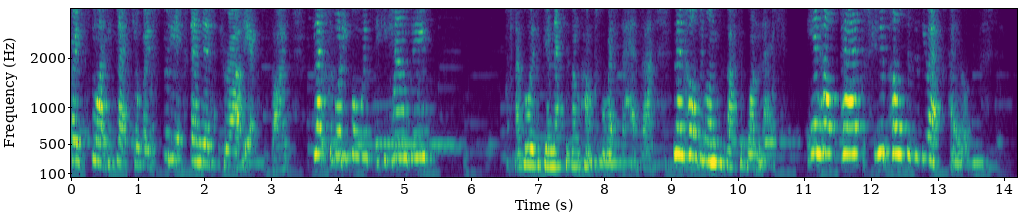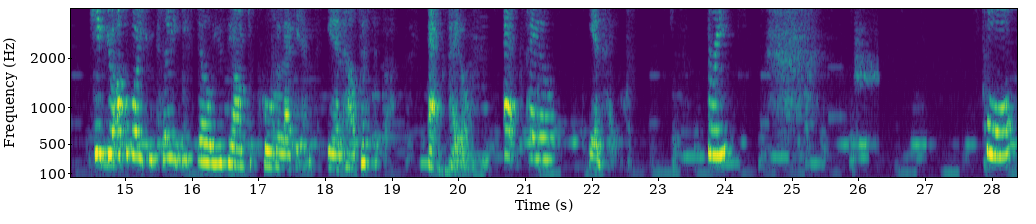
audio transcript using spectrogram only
Both slightly flexed or both fully extended throughout the exercise. Flex the body forwards if you can do. As always, if your neck is uncomfortable, rest the head down. And then holding on to the back of one leg. Inhale, prepare, two pulses as you exhale. Keep your upper body completely still. Use the arms to pull the leg in. Inhale to scissor. Exhale. Exhale. Inhale. Three. Four.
